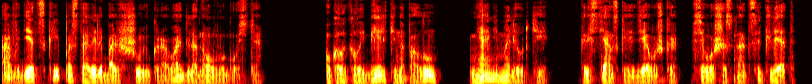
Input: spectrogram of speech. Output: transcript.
а в детской поставили большую кровать для нового гостя. Около колыбельки на полу няня малютки, крестьянская девушка, всего шестнадцать лет.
